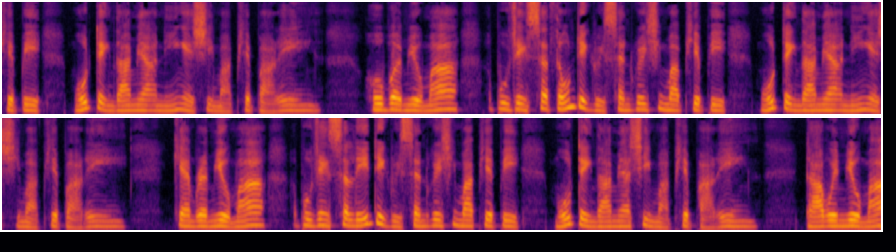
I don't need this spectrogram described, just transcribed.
ဖြစ်ပြီးမိုးတိမ်သားများအနည်းငယ်ရှိမှဖြစ်ပါတယ်။ Hobart မြို့မှာအပူချိန်73 degree centigrade ရှိမှဖြစ်ပြီးမိုးတိမ်သားများအနည်းငယ်ရှိမှဖြစ်ပါတယ်။ Canberra မြို့မှာအပူချိန်14 degree centigrade ရှိမှဖြစ်ပြီးမိုးတိမ်သားများရှိမှဖြစ်ပါတယ်။ Darwin မြို့မှာ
